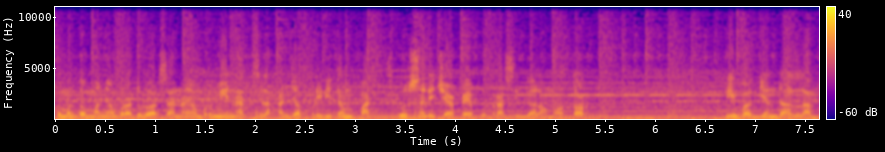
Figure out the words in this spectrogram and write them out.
teman-teman yang berada di luar sana yang berminat silahkan japri di tempat khususnya di CV Putra Singgalang Motor ini bagian dalam.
